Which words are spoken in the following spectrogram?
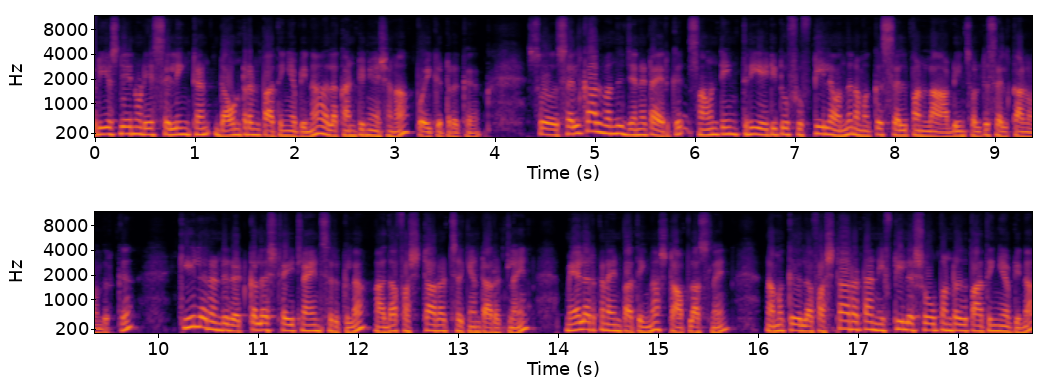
ப்ரீவியஸ் டேனுடைய செல்லிங் ட்ரெண்ட் டவுன் ட்ரெண்ட் பார்த்தீங்க அப்படின்னா அதில் கண்டினியூஷனாக போய்கிட்டு இருக்கு. ஸோ செல் கால் வந்து ஜெனரேட் ஆயிருக்கு. செவன்டீன் த்ரீ எயிட்டி டூ ஃபிஃப்டியில் வந்து நமக்கு செல் பண்ணலாம் அப்படின்னு சொல்லிட்டு செல் கால் வந்திருக்கு. கீழே ரெண்டு ரெட் கலர் ஸ்ட்ரைட் லைன்ஸ் இருக்குல்ல அதான் first target second target line மேலே இருக்க லைன் பார்த்தீங்கன்னா ஸ்டாப்லாஸ் லைன் நமக்கு இதில் ஃபஸ்ட் டாரட்டாக நிஃப்டியில் ஷோ பண்ணுறது பார்த்தீங்க அப்படின்னா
